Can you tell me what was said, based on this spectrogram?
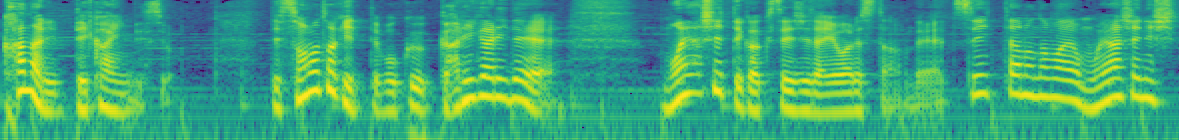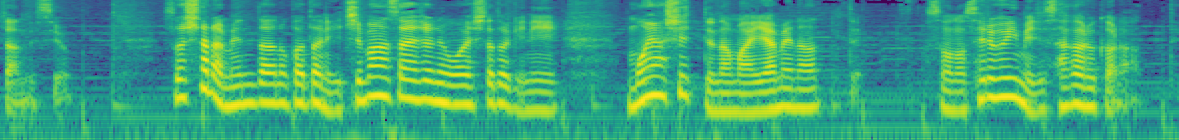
かなりでかいんですよ。で、その時って僕ガリガリで、もやしって学生時代言われてたので、ツイッターの名前をもやしにしてたんですよ。そしたらメンターの方に一番最初にお会いした時に、もやしって名前やめなって、そのセルフイメージ下がるからって、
